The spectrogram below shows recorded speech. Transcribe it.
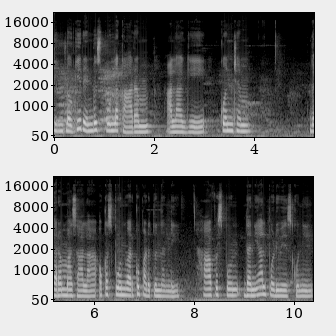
దీంట్లోకి రెండు స్పూన్ల కారం అలాగే కొంచెం గరం మసాలా ఒక స్పూన్ వరకు పడుతుందండి. హాఫ్ స్పూన్ ధనియాల పొడి వేసుకొని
